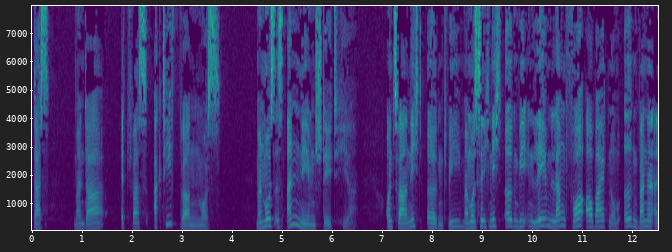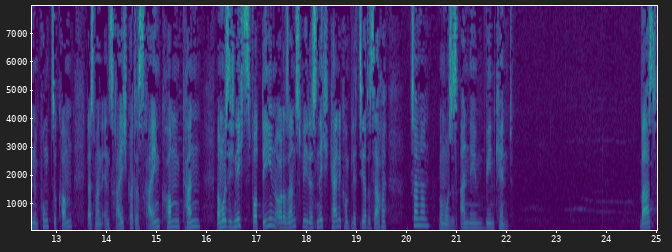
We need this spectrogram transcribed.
dass man da etwas aktiv werden muss. Man muss es annehmen, steht hier. Und zwar nicht irgendwie. Man muss sich nicht irgendwie ein Leben lang vorarbeiten, um irgendwann an einen Punkt zu kommen, dass man ins Reich Gottes reinkommen kann. Man muss sich nichts verdienen oder sonst wie. Das ist nicht keine komplizierte Sache, sondern man muss es annehmen wie ein Kind. Was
